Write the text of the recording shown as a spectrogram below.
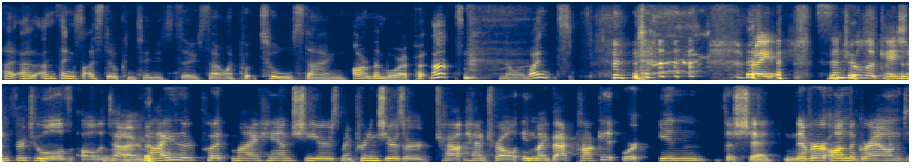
uh, uh and things that I still continue to do. So I put tools down. I remember where I put that. no, I won't. right. Central location for tools all the time. I either put my hand shears, my pruning shears or tra- hand trowel in my back pocket or in the shed, never on the ground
